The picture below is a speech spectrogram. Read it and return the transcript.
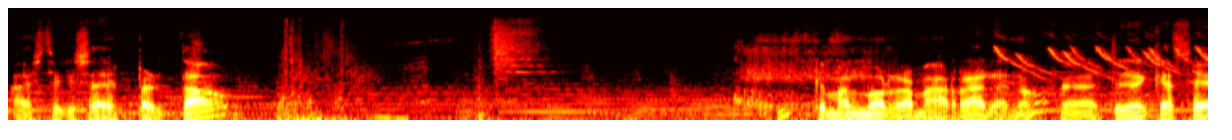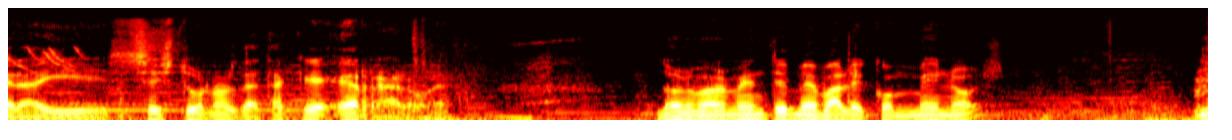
a este que se ha despertado. Qué mazmorra más rara, ¿no? Eh, tener que hacer ahí seis turnos de ataque es raro, ¿eh? Normalmente me vale con menos.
